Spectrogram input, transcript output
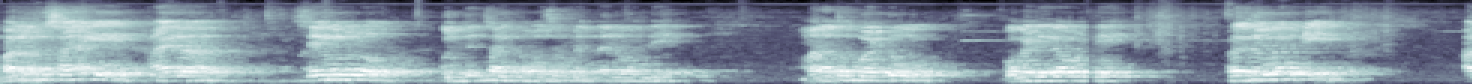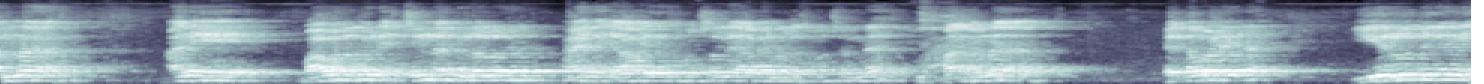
మరొకసారి ఆయన సేవలను గుర్తించాల్సిన అవసరం ఎంతైనా ఉంది. మనతో పాటు ఒకటిగా ఉండి ప్రతి ఒక్కరిని అన్న అనే భావనతోనే చిన్న పిల్లలు ఆయన యాభై ఐదు సంవత్సరాలు యాభై నాలుగు సంవత్సరాలైనా మాకన్నా పెద్దవాడైనా ఏ రోజు కానీ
